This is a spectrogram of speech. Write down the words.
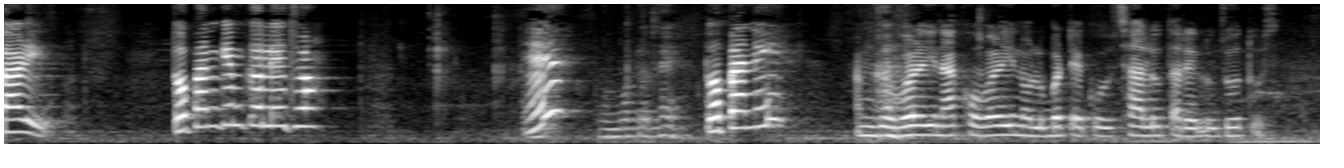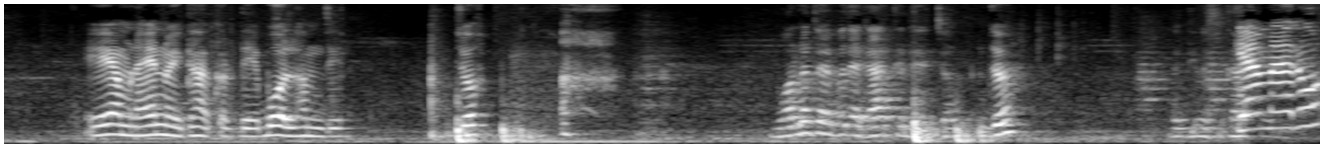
વાળી તોફાન કેમ કરે છો? હે? તોફાની? આમ જો વળી નાખો વળી ઓલું બટેકું છાલ ઉતારેલું જોતું છે. એ હમણાં એનોય ઘા કરી દે બોલ સમજી જો. બોલો તો બધા ઘા કરી દે જો. ક્યાં મારું?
